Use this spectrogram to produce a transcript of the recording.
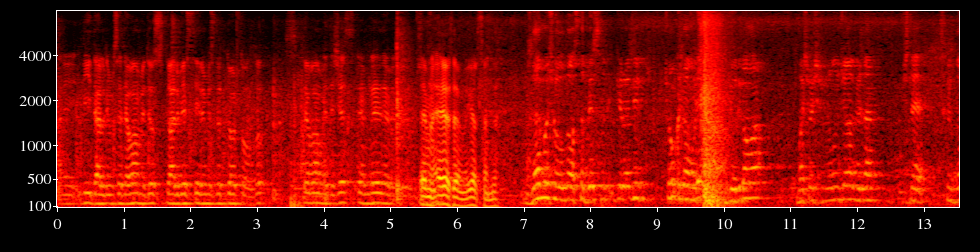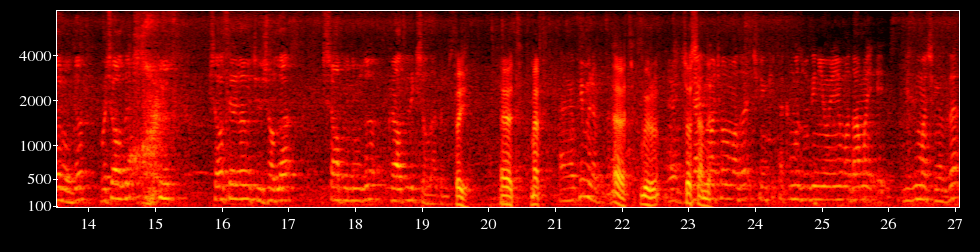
Hani liderliğimize devam ediyoruz. Galibiyet serimizde 4 oldu. Devam edeceğiz. Emre'ye de veriyorum. Emre, evet Emre gel sen de. Güzel maç oldu aslında 5-0 ilk yarı öndeydik. Çok güzel maç gidiyorduk ama maç başı olunca birden işte sıkıntılar oldu. Maçı aldık, mutluyuz. İnşallah seyirciler için inşallah şampiyonluğumuzu garantiledik inşallah hepimiz. Peki. Evet Mert. Ben yapayım mı röportajı? Evet buyurun. Evet, Söz güzel sende. bir maç olmadı çünkü takımımız bugün iyi oynayamadı ama e, bizim maçımızda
